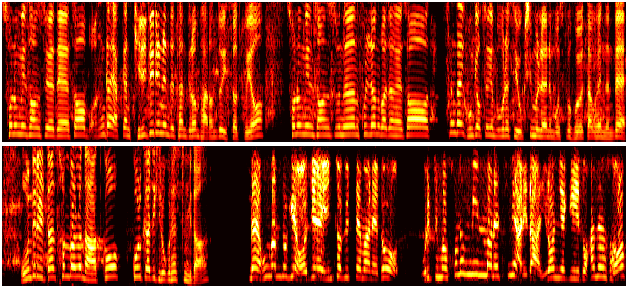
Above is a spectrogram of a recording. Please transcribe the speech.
손흥민 선수에 대해서 뭔가 약간 길들이는 듯한 그런 발언도 있었고요. 손흥민 선수는 훈련 과정에서 상당히 공격적인 부분에서 욕심을 내는 모습을 보였다고 했는데 오늘 일단 선발로 나왔고 골까지 기록을 했습니다. 네, 홍 감독이 어제 인터뷰 때만 해도 우리 팀은 손흥민만의 팀이 아니다 이런 얘기도 하면서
